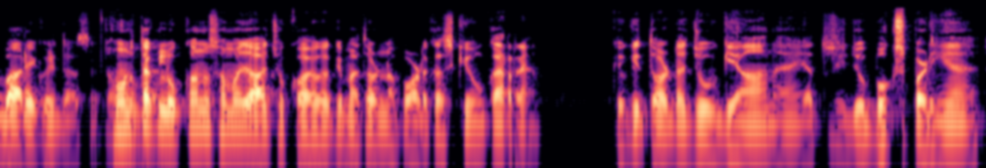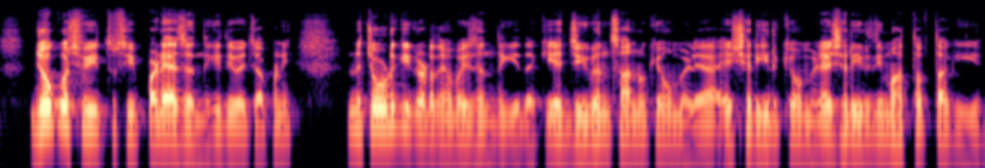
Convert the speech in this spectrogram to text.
ਬਾਰੇ ਕੁਝ ਦੱਸ ਸਕਾਂ। ਹੁਣ ਤੱਕ ਲੋਕਾਂ ਨੂੰ ਸਮਝ ਆ ਚੁੱਕਾ ਹੋਵੇਗਾ ਕਿ ਮੈਂ ਤੁਹਾਡੇ ਪੋਡਕਾਸਟ ਕਿਉਂ ਕਰ ਰਿਹਾ। ਕਿਉਂਕਿ ਤੁਹਾਡਾ ਜੋ ਗਿਆਨ ਹੈ ਜਾਂ ਤੁਸੀਂ ਜੋ ਬੁੱਕਸ ਪੜ੍ਹੀਆਂ ਹੈ ਜੋ ਕੁਝ ਵੀ ਤੁਸੀਂ ਪੜ੍ਹਿਆ ਜ਼ਿੰਦਗੀ ਦੇ ਵਿੱਚ ਆਪਣੀ ਨਿਚੋੜ ਕੀ ਕੱਢਦੇ ਹੋ ਬਈ ਜ਼ਿੰਦਗੀ ਦਾ? ਕਿ ਇਹ ਜੀਵਨ ਸਾਨੂੰ ਕਿਉਂ ਮਿਲਿਆ? ਇਹ ਸਰੀਰ ਕਿਉਂ ਮਿਲਿਆ? ਸਰੀਰ ਦੀ ਮਹੱਤਵਤਾ ਕੀ ਹੈ?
